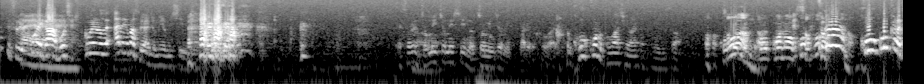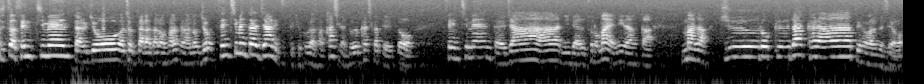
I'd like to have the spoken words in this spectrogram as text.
ー!」ってする声がもし聞こえるのであればそれは読み読みしい。え それジョミジョミシーのジョミジョミって誰が考える高校の友達に言われたんですよ実はあそうなんだ。高校のえそこからなの？高校から実はセンチメンタル上ちょっとだからさあのさあのジョセンチメンタルジャーニーズって曲がさ歌詞がどういう歌詞かっていうとセンチメンタルジャーニーであるその前になんかまだ16だからっていうのがあるんですよ、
